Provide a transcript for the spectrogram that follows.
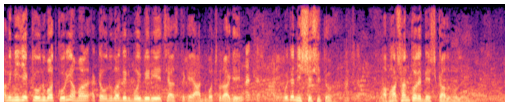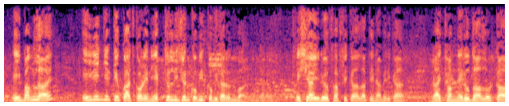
আমি নিজে একটু অনুবাদ করি। আমার একটা অনুবাদের বই বেরিয়েছে আজ থেকে আট বছর আগে। আচ্ছা। বইটা নিঃশেষিত। আচ্ছা। ভাষান্তরে দেশকাল বলে। এই বাংলায় এই রেঞ্জের কেউ কাজ করেনি। একচল্লিশ জন কবির কবিতার অনুবাদ। Asia Europe Africa Latin America right from Neruda Lorca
